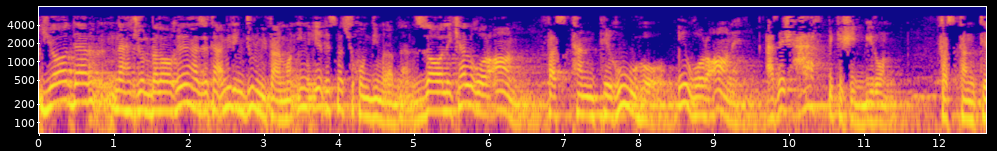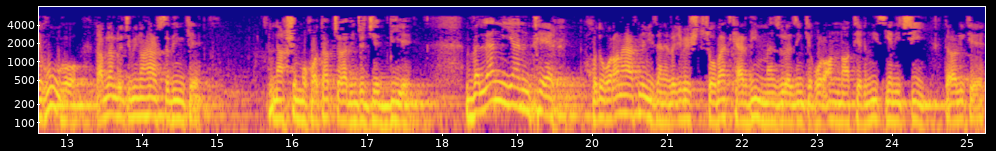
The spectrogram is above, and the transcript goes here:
یا در نهج البلاغه حضرت امیر اینجور میفرمان. این یه قسمتشو خوندیم قبلا؟ ذالک القرآن فاستنتقوه. این قرآنه. ازش حرف بکشید بیرون. فاستنتقوه. قبلا راجب اینا حرف زدیم که نقش مخاطب چقدر اینجا جدیه. ولن ینطق. خود قرآن حرف نمی‌زنه راجبش صحبت کردیم منظور از این که قرآن ناطق نیست. یعنی چی؟ در حالی که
